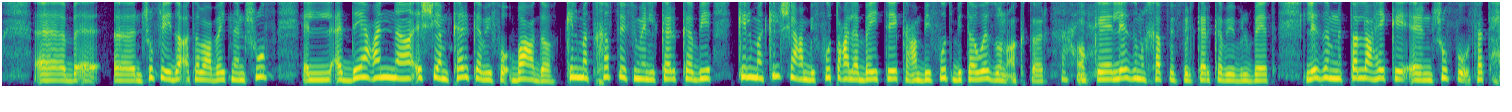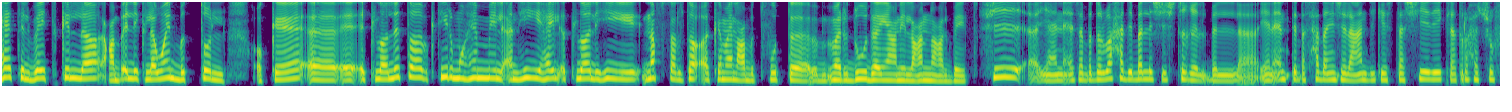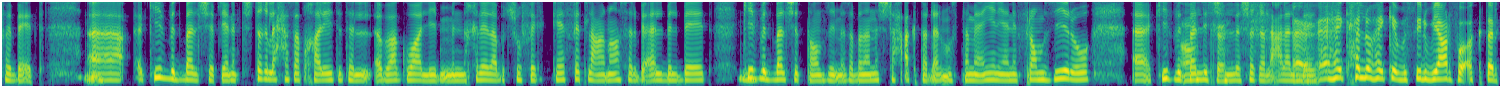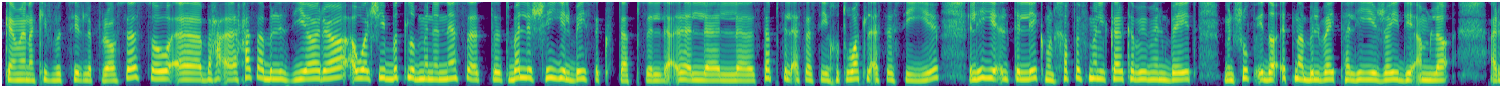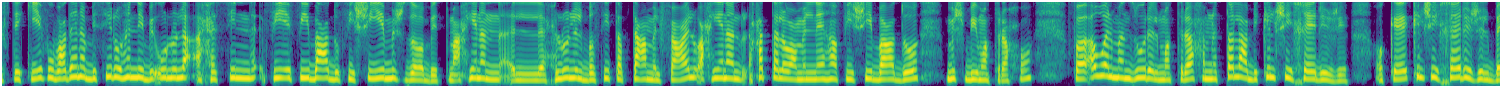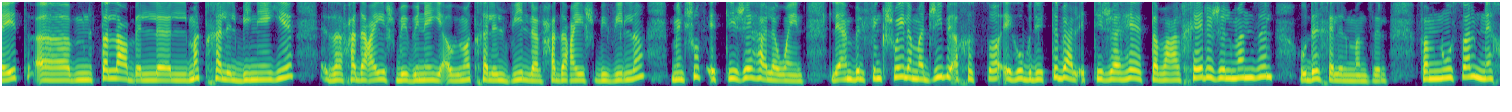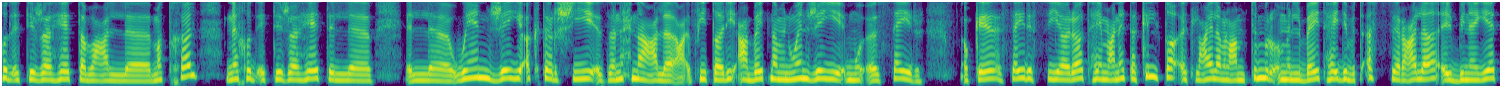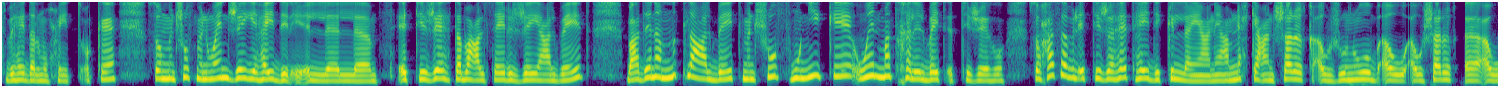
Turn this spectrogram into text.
نشوف الاضاءه تبع بيتنا نشوف قد إيه عنا أشياء مكركبة فوق بعضها. كل ما تخففي من الكركبة كل ما كل شيء عم بيفوت على بيتك عم بيفوت بتوازن أكثر okay؟ لازم نخفف الكركبة بالبيت. لازم نطلع هيك نشوف فتحات البيت كلها. عم بقول لك لوين بتطل. okay؟ آه إطلالتها كتير مهمة لأن هي هي الإطلالة هي نفس الطاقة كمان عم بتفوت مردودة يعني اللي عنا على البيت. في يعني إذا بده الواحد يبلش يشتغل بال يعني أنت بس حدا يجي لعندك يستشيرك لتروح تشوفي بيت آه كيف بتبلشي؟ يعني بتشتغلي حسب خريطة الباغوا اللي من خلالها بتشوفي كافه العناصر بقلب البيت. كيف بتبلشي التنظيم؟ إذا بدنا نشرح أكثر للمستمعين يعني from zero آه كيف بتبلش okay. الشغل على البيت؟ آه هيك حلو هيك بصير بيعرفوا أكثر كمان كيف بتصير ال process so so, آه حسب الزيارة أول شيء بطلب من الناس تبلش هي ال basic steps ال steps الأساسية الخطوات الأساسية اللي هي قلت لك بنخفف من الكركبة من البيت بنشوف إضاءتنا بالبيت هل هي جيدة أم لا. عرفتي كيف؟ وبعدين بيصيروا هن بيقولوا لا حاسين في في بعده في شيء مش ظابط. ما أحيانا الحلول البسيطة بتعمل فعل وأحيانا حتى لو عملناها في شيء بعده مش بمطرحه. فأول ما نزور المطرح بنطلع بكل شيء خارجي okay؟ كل شيء خارج البيت آه بنطلع بالمدخل البنايه إذا حدا عايش ببنايه أو بمدخل الفيلا لحدا عايش بفيلا بنشوف اتجاهها لوين. لأن بال feng shui لما تجيبي أخصائي هو بده يتبع الاتجاهات تبع خارج المنزل وداخل المنزل. فبنوصل بناخذ الاتجاهات تبع المدخل بناخذ اتجاهات ال ال وين جاي أكثر شيء إذا نحن على في طريق على بيتنا من وين جاي السير okay؟ سير السيارات هي معناتها كل طاقة العالم اللي عم تمرق من البيت هيدي بتأثر على البنايات بهيدا المحيط okay؟ so بنشوف من وين جاي هيدي الاتجاه تبع السير الجاي على البيت. بعدين بنطلع على البيت بنشوف هونيك وين مدخل البيت اتجاهه. so حسب الاتجاهات هيدي كلها يعني عم نحكي عن شرق أو جنوب أو أو شرق أو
